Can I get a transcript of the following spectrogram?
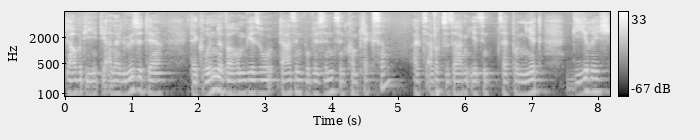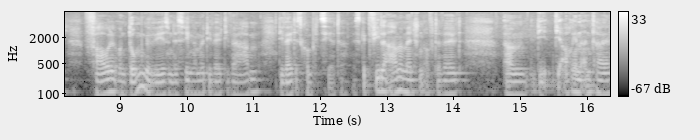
glaube, die, die Analyse der, der Gründe, warum wir so da sind, wo wir sind, sind komplexer, als einfach zu sagen, ihr seid boniert, gierig, faul und dumm gewesen. Deswegen haben wir die Welt, die wir haben. Die Welt ist komplizierter. Es gibt viele arme Menschen auf der Welt, ähm, die, die auch ihren Anteil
